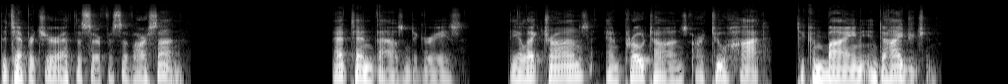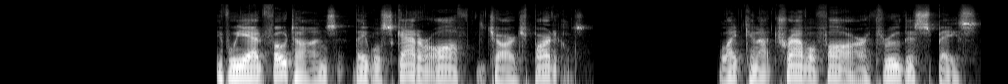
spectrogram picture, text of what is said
the temperature at the surface of our Sun. At 10,000 degrees, the electrons and protons are too hot to combine into hydrogen. If we add photons, they will scatter off the charged particles. Light cannot travel far through this space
